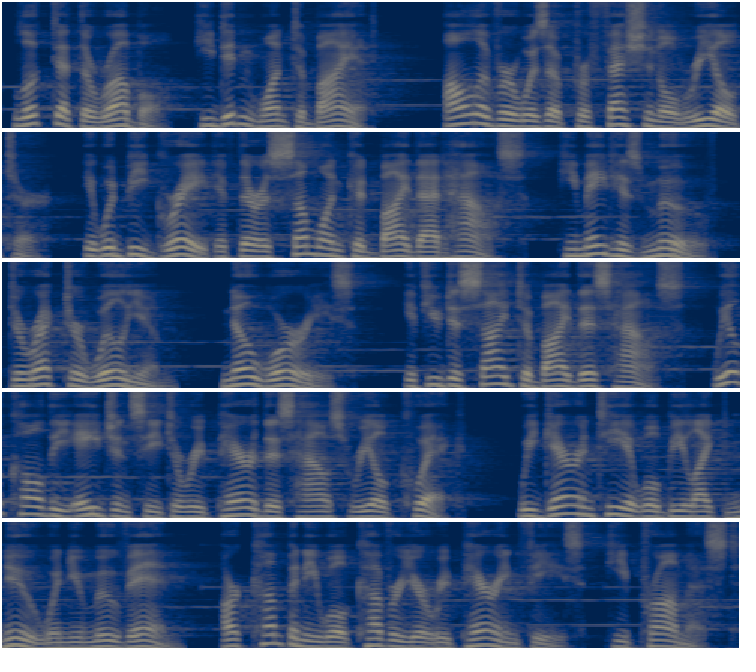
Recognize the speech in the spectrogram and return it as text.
Looked at the rubble, he didn't want to buy it. Oliver was a professional realtor. It would be great if there is someone could buy that house. He made his move. Director William, no worries. If you decide to buy this house, we'll call the agency to repair this house real quick. We guarantee it will be like new when you move in. Our company will cover your repairing fees, he promised.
